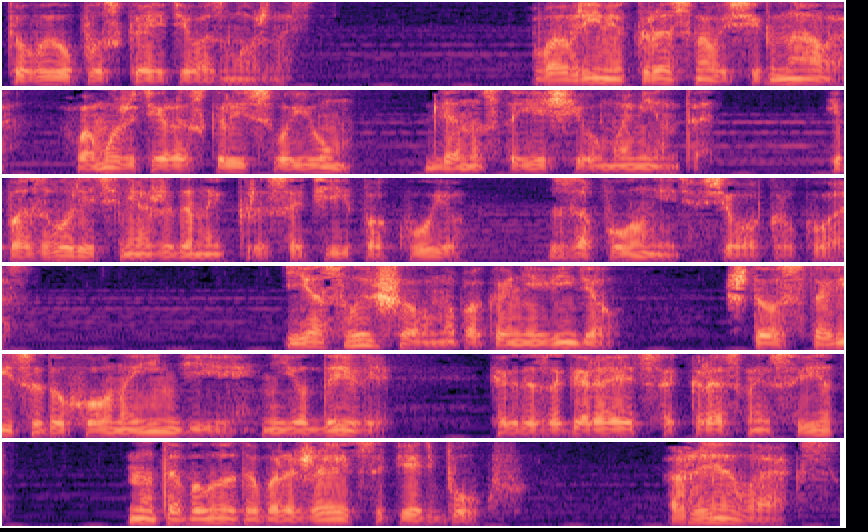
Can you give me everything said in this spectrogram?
то вы упускаете возможность. Во время красного сигнала вы можете раскрыть свой ум для настоящего момента и позволить неожиданной красоте и покою заполнить все вокруг вас. Я слышал, но пока не видел, что в столице духовной Индии, Нью-Дели, когда загорается красный свет, на табло отображается пять букв. Релакс.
